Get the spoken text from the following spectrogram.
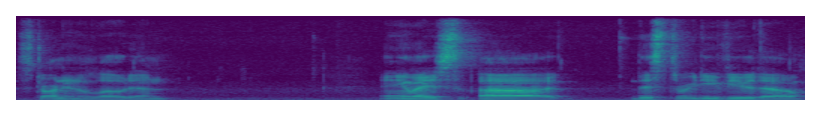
Starting to load in. Anyways, uh, this 3D view though,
